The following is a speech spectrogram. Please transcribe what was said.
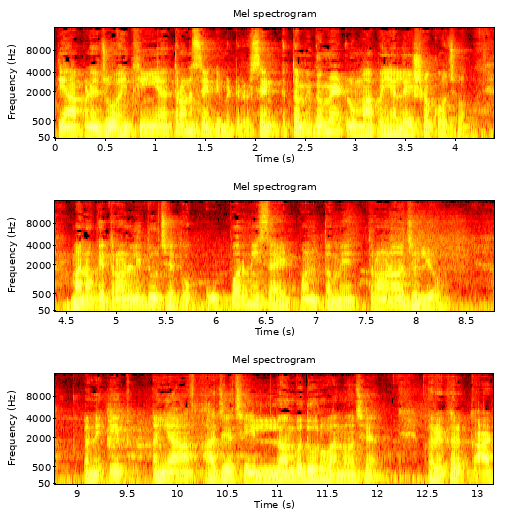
ત્યાં આપણે જો અહીંથી અહીંયા ત્રણ સેન્ટીમીટર સેન્ટ તમે ગમે એટલું માપ અહીંયા લઈ શકો છો. માનો કે ત્રણ લીધું છે, તો ઉપરની સાઈડ પણ તમે ત્રણ જ લ્યો. અને એક અહીંયા આ જે છે, એ લંબ દોરવાનો છે. ખરેખર કાટ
